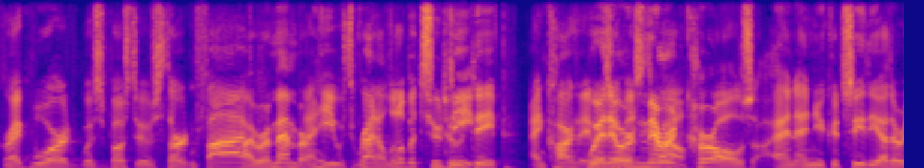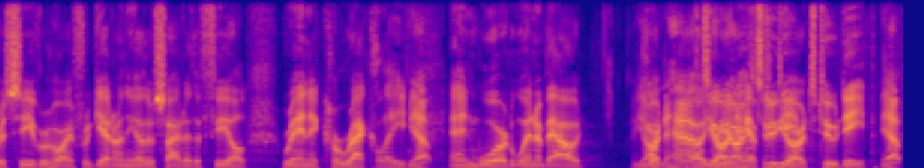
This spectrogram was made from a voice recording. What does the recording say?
Greg Ward was supposed to it was third and five. I remember. and he ran a little bit too, deep. Too deep. deep. and Carson where was there were mirrored curls, and, and you could see the other receiver, who I forget, on the other side of the field, ran it correctly. Yep. And Ward went about A yard and a half, a two yard and a yards half, two deep. yards too deep. Yep.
